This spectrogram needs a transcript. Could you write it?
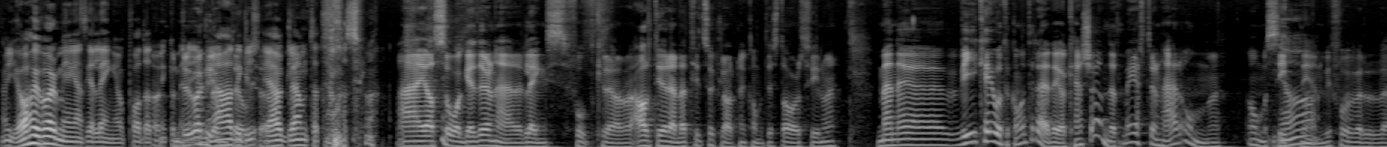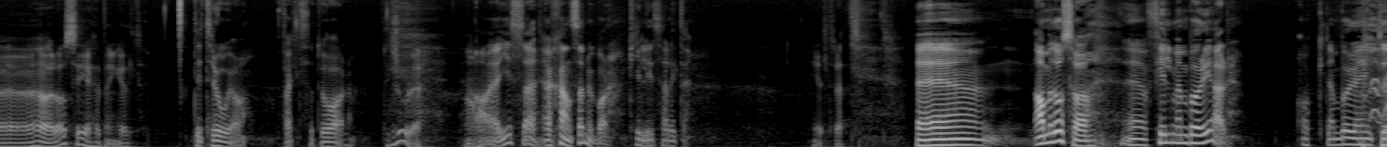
Jag har ju varit med ganska länge och poddat mycket och du har men jag, glömt hade, det också. jag har glömt att det var så. nej jag sågade den här längs fotknölarna. Allt är ju relativt såklart när det kommer till Star Wars-filmer. Men eh, vi kan ju återkomma till det. här. Jag kanske har ändrat mig efter den här om, omsittningen. Ja. Vi får väl eh, höra och se helt enkelt. Det tror jag faktiskt att du har. Jag tror det. Ja, jag gissar. Jag chansar nu bara. Killgissar lite. Helt rätt. Eh, ja, men då så. Eh, filmen börjar. Och den börjar ju inte,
